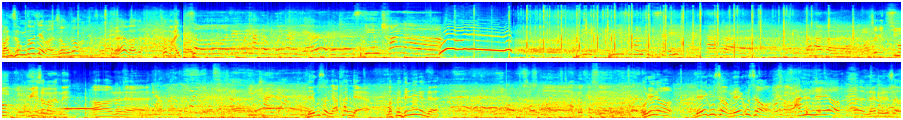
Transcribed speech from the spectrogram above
완성도지 완성도 네 맞아 저 많이 So I think we have a winner here, which is Team China. Please, please come to stage. We have a, we have a 아, 저기 티 위에서 막았네. 아 그러네 Team China. 내구성 약한데 막 흔들리는데 완벽했어요. 우리는 내구성 내구성. 안 흔들려 어, 네, 그래서.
